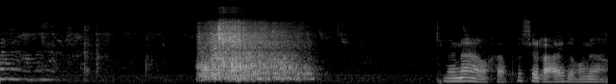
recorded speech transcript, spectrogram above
มะนาวมะนาว มะนาวครับผู้เส่ร้ายของมะนาว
